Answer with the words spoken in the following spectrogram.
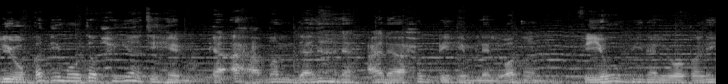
ليقدموا تضحياتهم كأعظم دلالة على حبهم للوطن. في يومنا الوطني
